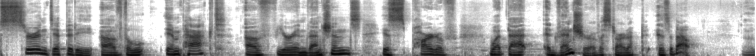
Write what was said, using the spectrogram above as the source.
serendipity of the impact of your inventions is part of what that adventure of a startup is about. Uh,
